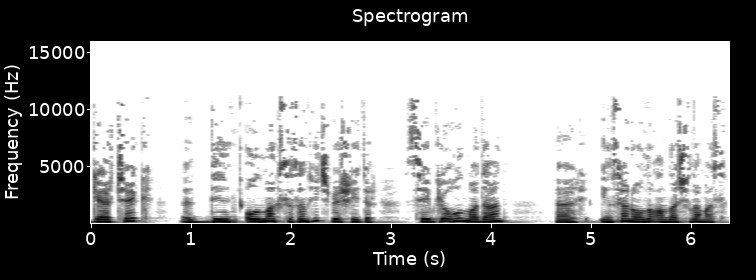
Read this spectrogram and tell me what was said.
Gerçek e, din olmaksızın hiçbir şeydir. Sevgi olmadan e, insanoğlu anlaşılamaz.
